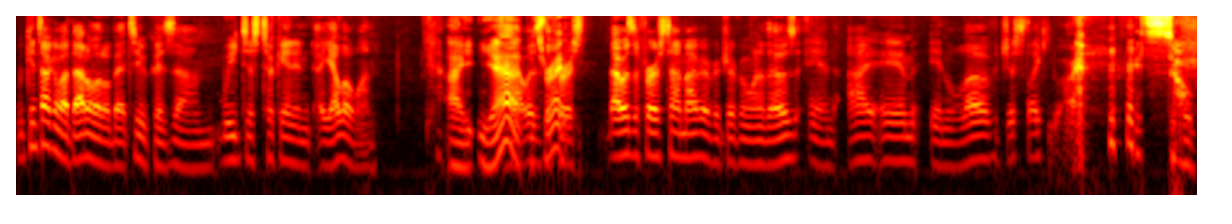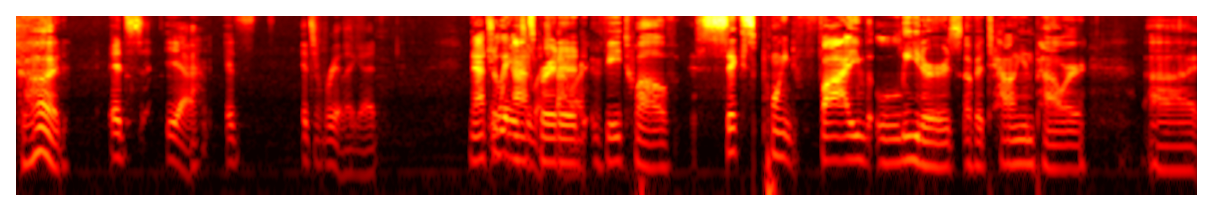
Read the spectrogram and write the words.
We can talk about that a little bit too, because um, we just took in a yellow one. I yeah, that was the right. first. That was the first time I've ever driven one of those, and I am in love, just like you are. It's so good. it's yeah, it's it's really good. Naturally Way aspirated. V12, 6.5 liters of Italian power, uh,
